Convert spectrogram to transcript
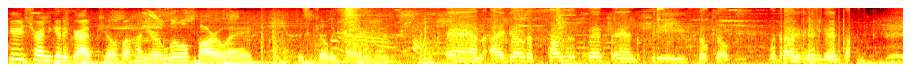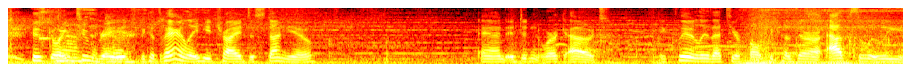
Here he's trying to get a grab kill, but honey, you're a little far away. Just kill the coyote and I go to stun this bitch and she still kills me without even getting touched. Who's going to rage because apparently he tried to stun you and it didn't work out. And clearly that's your fault because there are absolutely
